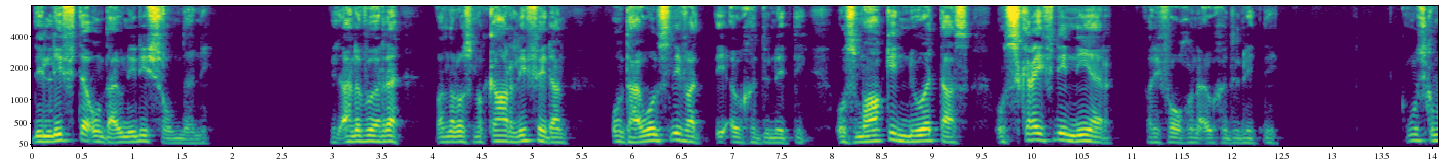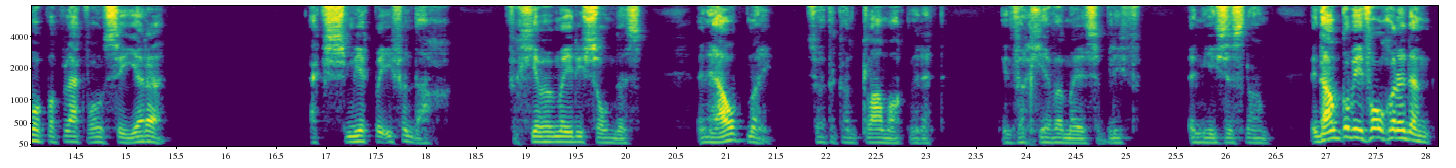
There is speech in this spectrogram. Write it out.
die liefde onthou nie die sonde nie. Met ander woorde, wanneer ons mekaar liefhet dan onthou ons nie wat die ou gedoen het nie. Ons maak nie notas, ons skryf nie neer wat die volgende ou gedoen het nie. Kom ons kom op 'n plek waar ons sê Here, ek smeek by U vandag. Vergewe my hierdie sondes en help my sodat ek kan klaarmaak met dit. En vergewe my asseblief in Jesus naam. En dan kom die volgende ding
